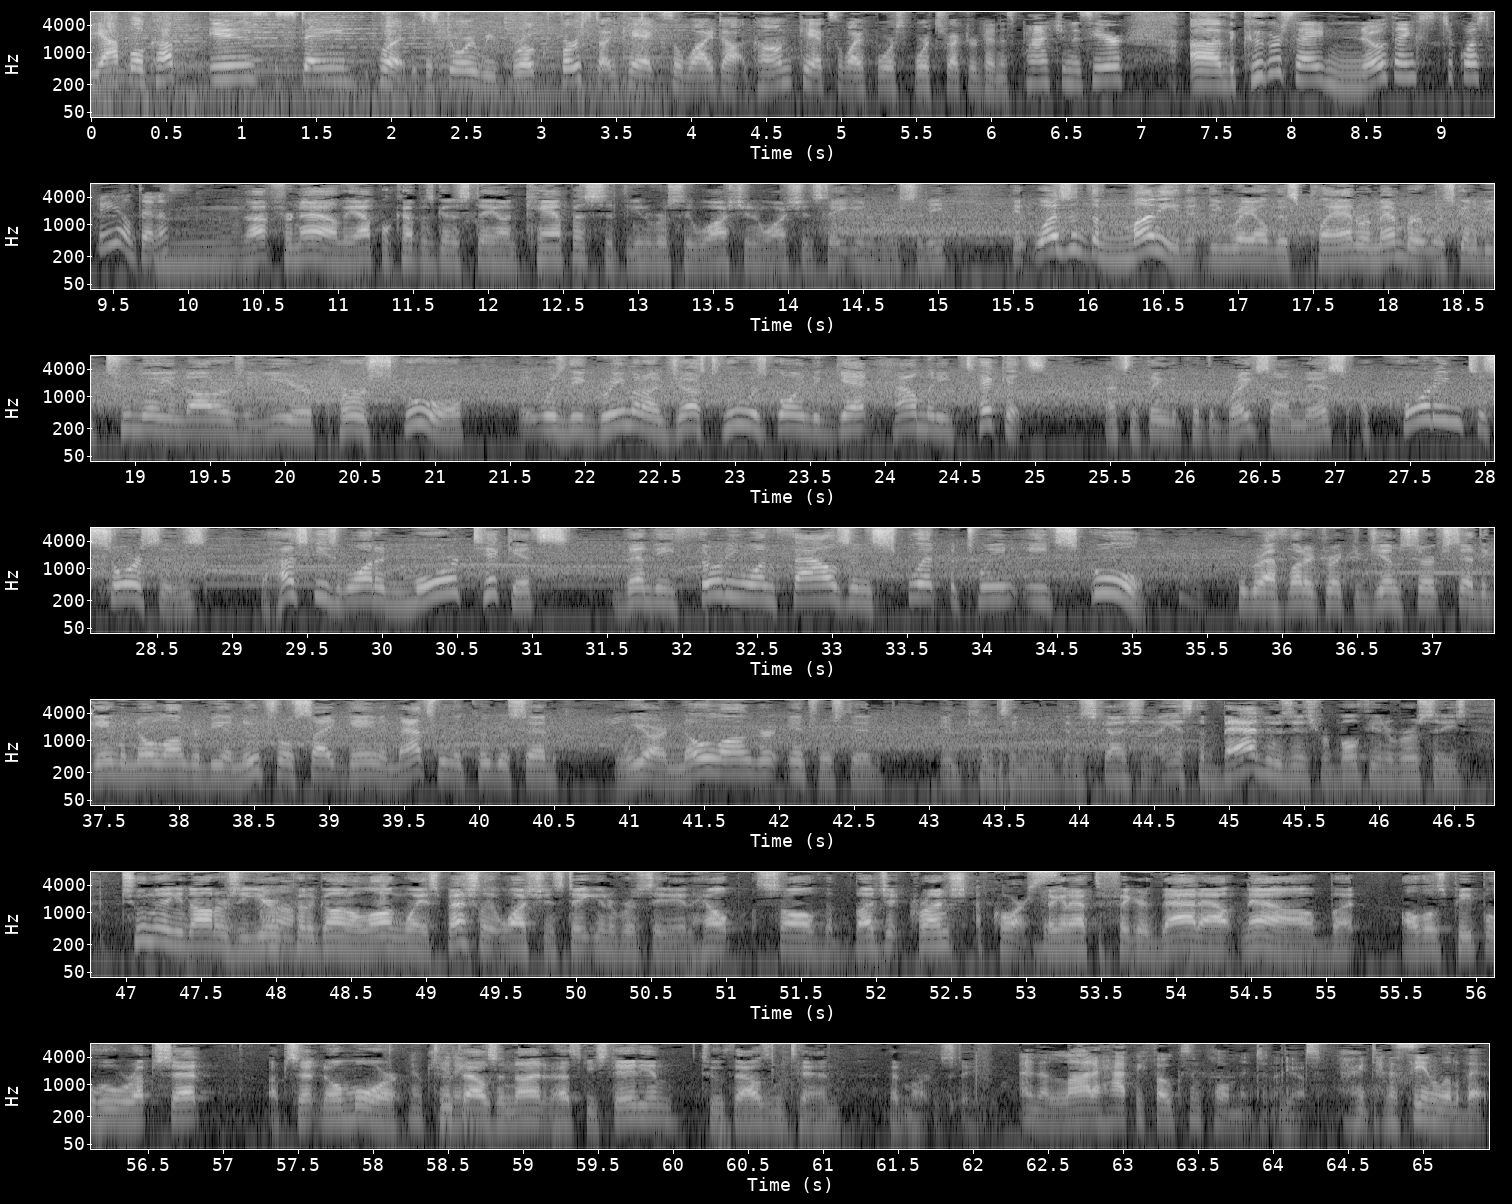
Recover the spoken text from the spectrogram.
The Apple Cup is staying put. It's a story we broke first on KXLY.com. KXLY4 Sports Director Dennis Patchin is here. Uh, the Cougars say no thanks to Qwest Field, Dennis. Mm, not for now. The Apple Cup is going to stay on campus at the University of Washington, and Washington State University. It wasn't the money that derailed this plan. Remember, it was going to be $2 million a year per school. It was the agreement on just who was going to get how many tickets. That's the thing that put the brakes on this. According to sources, the Huskies wanted more tickets than the 31,000 split between each school. Cougar Athletic Director Jim Sterk said the game would no longer be a neutral site game, and that's when the Cougars said, We are no longer interested in continuing the discussion. I guess the bad news is for both universities, $2 million a year Oh. could have gone a long way, especially at Washington State University, and help solve the budget crunch. Of course. They're going to have to figure that out now, but all those people who were upset, upset no more. No kidding. 2009 at Husky Stadium, 2010 at Martin Stadium. And a lot of happy folks in Pullman tonight. Yeah. All right, Dennis, see you in a little bit.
